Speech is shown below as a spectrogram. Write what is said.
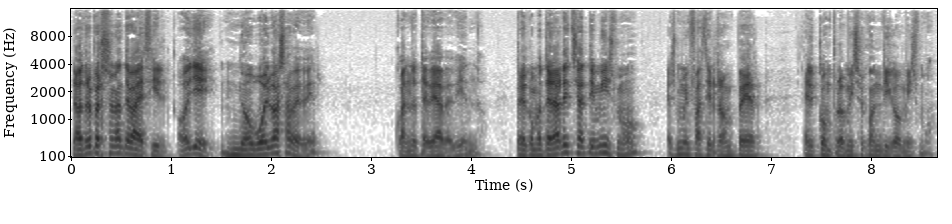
la otra persona te va a decir, oye, no vuelvas a beber cuando te vea bebiendo. Pero como te lo has dicho a ti mismo, es muy fácil romper el compromiso contigo mismo.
